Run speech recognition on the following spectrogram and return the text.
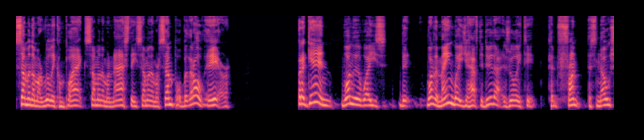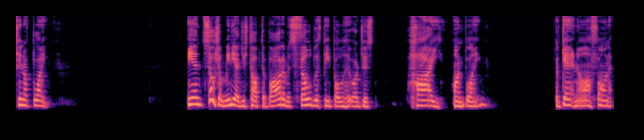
Some of them are really complex, some of them are nasty, some of them are simple, but they're all there. But again, one of the ways that one of the main ways you have to do that is really to confront this notion of blame. And social media, just top to bottom, is filled with people who are just high on blame. They're getting off on it.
